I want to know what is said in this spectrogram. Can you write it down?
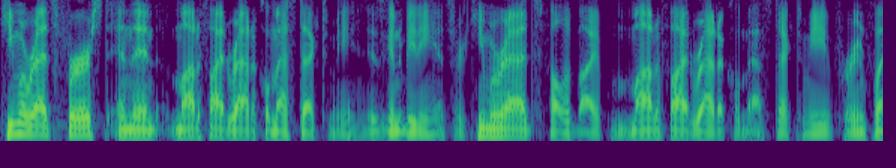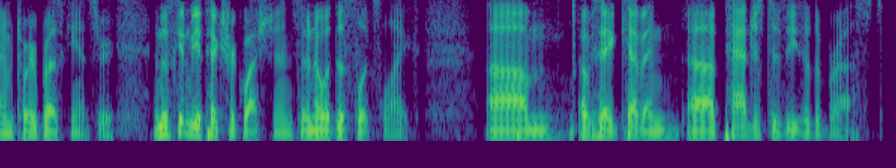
Chemorads first, and then modified radical mastectomy is going to be the answer. Chemorads followed by modified radical mastectomy for inflammatory breast cancer. And this is going to be a picture question, so know what this looks like. Um, okay, Kevin, uh, Paget's disease of the breast.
